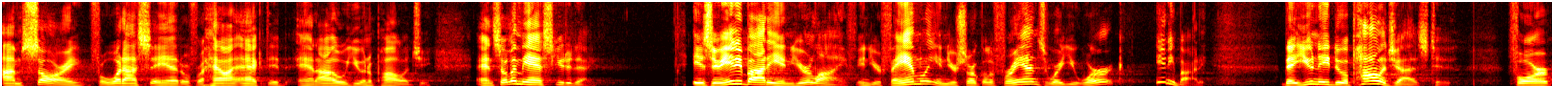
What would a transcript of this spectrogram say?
I'm sorry for what I said or for how I acted, and I owe you an apology. And so let me ask you today Is there anybody in your life, in your family, in your circle of friends, where you work, anybody, that you need to apologize to for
